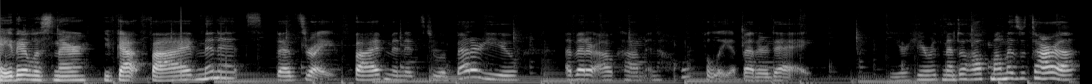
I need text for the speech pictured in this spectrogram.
Hey there, listener. You've got five minutes. That's right, five minutes to a better you, a better outcome, and hopefully a better day. You're here with Mental Health Moments with Tara,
